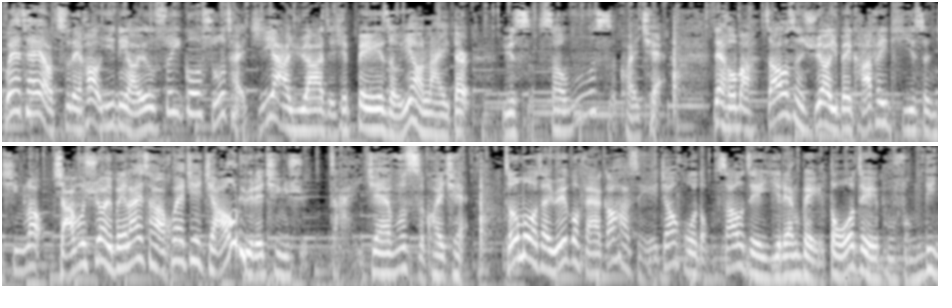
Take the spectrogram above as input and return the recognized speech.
晚餐要吃得好，一定要有水果蔬菜、鸡鸭鱼啊这些白肉也要来点儿，于是少五十块钱。然后嘛，早晨需要一杯咖啡提神醒脑，下午需要一杯奶茶缓解焦虑的情绪，再减五十块钱。周末再约个饭，搞下社交活动，少则一两百，多则不封顶。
